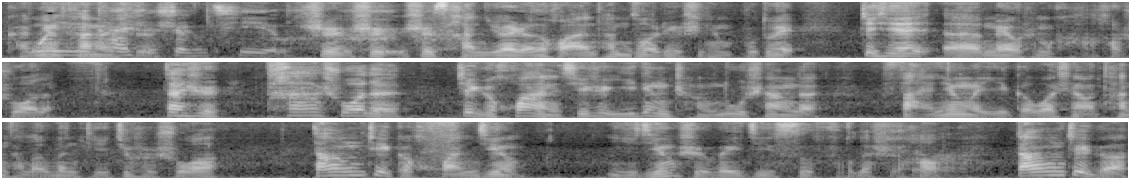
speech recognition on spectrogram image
肯定他们是生气了。是是是惨绝人寰，他们做这个事情不对，这些呃没有什么好好说的。但是他说的这个话呢，其实一定程度上的反映了一个我想要探讨的问题，就是说，当这个环境已经是危机四伏的时候，当这个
